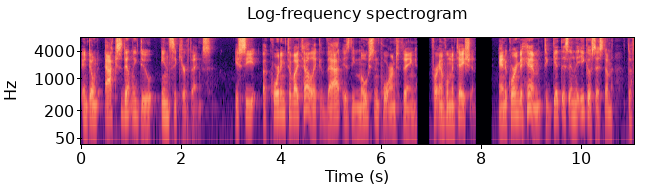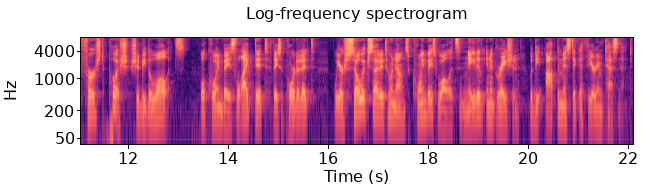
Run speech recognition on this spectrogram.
and don't accidentally do insecure things. You see, according to Vitalik, that is the most important thing for implementation. And according to him, to get this in the ecosystem, the first push should be the wallets. Well, Coinbase liked it, they supported it. We are so excited to announce Coinbase Wallet's native integration with the optimistic Ethereum testnet.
